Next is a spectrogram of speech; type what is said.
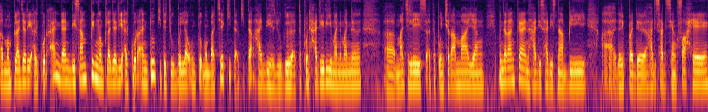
uh, mempelajari Al-Quran dan di samping mempelajari Al-Quran tu kita cubalah untuk membaca kitab-kitab hadis juga ataupun hadiri mana-mana uh, majlis ataupun ceramah yang menerangkan hadis-hadis Nabi uh, daripada hadis-hadis yang sahih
